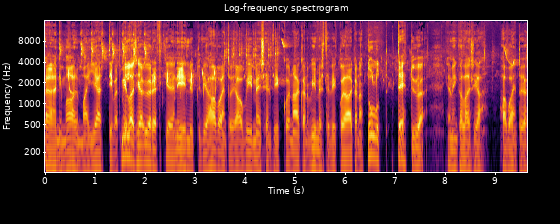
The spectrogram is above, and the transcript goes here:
ääni maailman jättivät. Millaisia yöretkiä ja niihin liittyviä havaintoja on viimeisen viikkojen aikana, viimeisten viikkojen aikana tullut tehtyä ja minkälaisia havaintoja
